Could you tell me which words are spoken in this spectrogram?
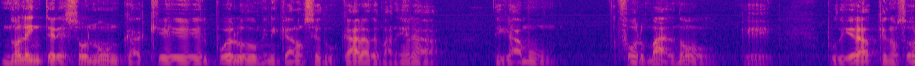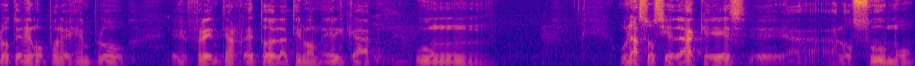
no le interesó nunca que el pueblo dominicano se educara de manera, digamos, formal, ¿no? Que pudiera, que nosotros tenemos, por ejemplo, eh, frente al resto de Latinoamérica, un, una sociedad que es eh, a, lo sumo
